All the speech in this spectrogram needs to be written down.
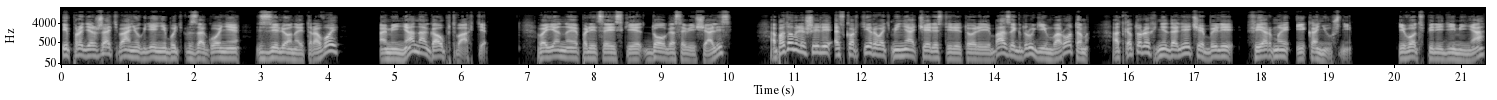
и продержать Ваню где-нибудь в загоне с зеленой травой, а меня на гауптвахте. Военные полицейские долго совещались, а потом решили эскортировать меня через территории базы к другим воротам, от которых недалече были фермы и конюшни. И вот впереди меня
